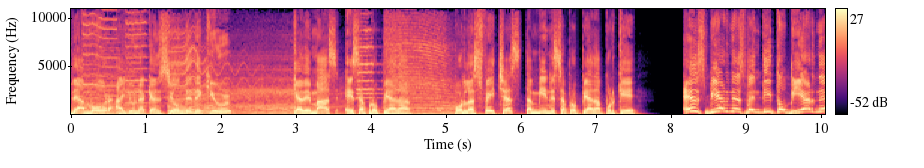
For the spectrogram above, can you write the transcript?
de amor, hay una canción de The Cure que además es apropiada por las fechas, también es apropiada porque es viernes, bendito viernes.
